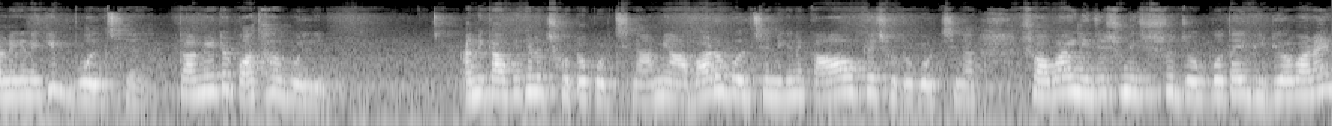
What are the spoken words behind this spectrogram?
অনেকে নাকি বলছে, তো আমি একটা কথা বলি, আমি কাউকে এখানে ছোট করছি না, আমি আবারও বলছি, আমি এখানে কাউকে ছোট করছি না। সবাই নিজস্ব নিজস্ব যোগ্যতায় ভিডিও বানায়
